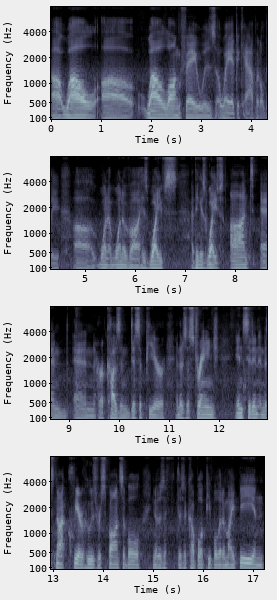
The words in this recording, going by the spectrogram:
uh, while uh, while Long Fei was away at the capital. The uh, one one of uh, his wife's I think his wife's aunt and and her cousin disappear, and there's a strange incident and it's not clear who's responsible. You know there's a there's a couple of people that it might be and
